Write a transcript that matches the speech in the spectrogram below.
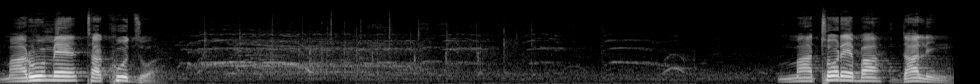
Marume Takudzwa. Matoreba Darling.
